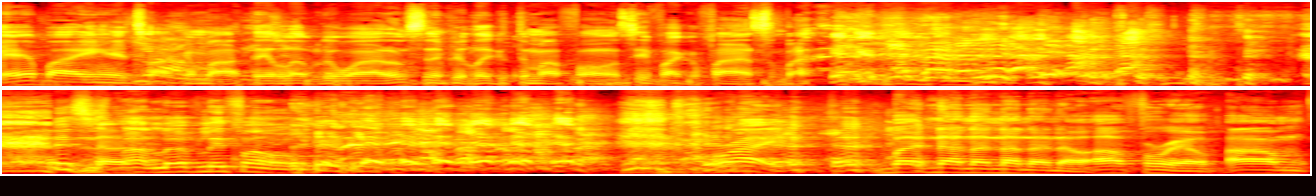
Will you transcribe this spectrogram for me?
Everybody in here talking about their lovely wives. I'm sitting here looking through my phone, see if I can find somebody. This is my lovely phone. right. But no, no, no, no, no. Uh, for real. Um,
